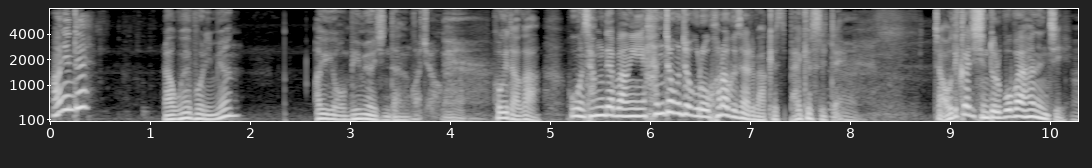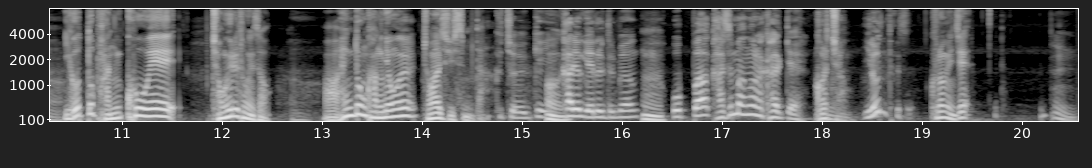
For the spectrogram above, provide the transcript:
아닌데? 라고 해버리면, 아, 이거 미묘해진다는 거죠. 거기다가 혹은 상대방이 한정적으로 허락 의사를 밝혔, 밝혔을 때, 자 어디까지 진도를 뽑아야 하는지 이것도 반코의 정의를 통해서 어, 행동 강령을 정할 수 있습니다. 그쵸 이렇게 어. 가령 예를 들면 음, 오빠 가슴 하나 갈게. 그렇죠. 이런 데서 그러면 이제 음.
